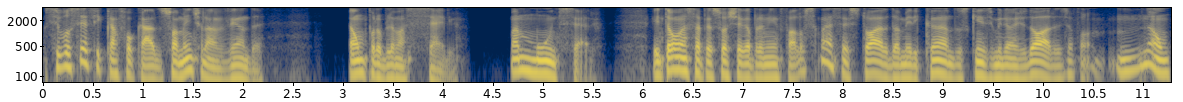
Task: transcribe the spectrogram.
se você ficar focado somente na venda, é um problema sério, mas muito sério. Então essa pessoa chega para mim e fala: Você conhece a história do americano dos 15 milhões de dólares? Eu falo: Não.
